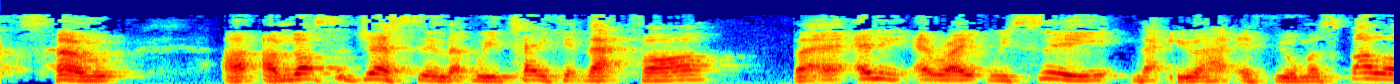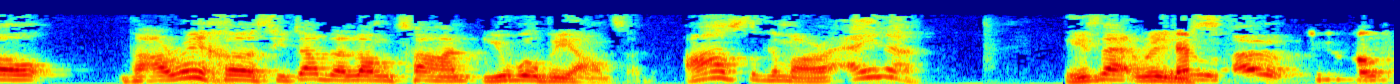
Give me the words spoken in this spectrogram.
so uh, I'm not suggesting that we take it that far, But at any rate, we see that you, ha- if you're maspalo, arichos, you've done it a long time, you will be answered. Ask the Gemara, Aina. Is that really so?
